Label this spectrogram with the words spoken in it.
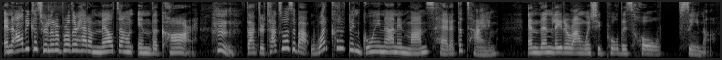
And all because her little brother had a meltdown in the car. Hmm. Doctor, talk to us about what could have been going on in mom's head at the time and then later on when she pulled this whole scene off?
